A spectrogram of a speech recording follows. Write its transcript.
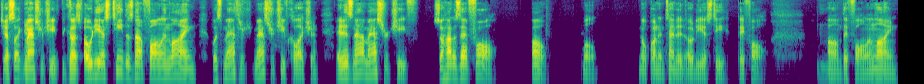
Just like Yep. Master Chief, because ODST does not fall in line with Master Master Chief Collection. It is not Master Chief. So how does that fall? Oh, well, no pun intended. ODST. They fall. Mm. Um, they fall in line,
